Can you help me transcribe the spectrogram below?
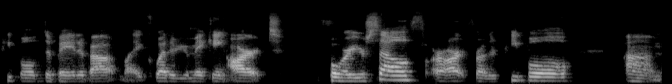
people debate about like whether you're making art for yourself or art for other people. Um,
